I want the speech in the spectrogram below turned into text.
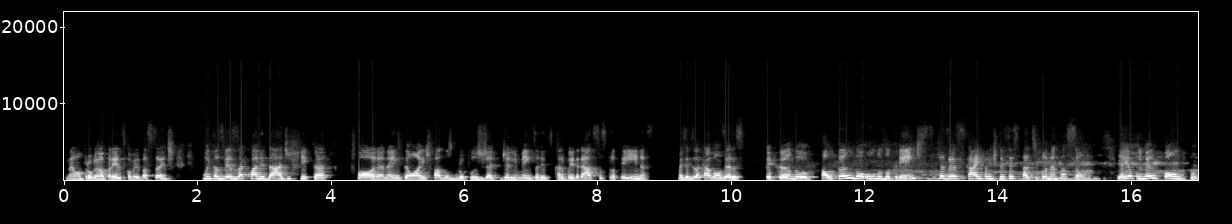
não é um problema para eles comer bastante, muitas vezes a qualidade fica fora, né? Então a gente fala dos grupos de, de alimentos ali, dos carboidratos, das proteínas, mas eles acabam às vezes pecando, faltando um dos nutrientes que às vezes cai para a gente necessitar de suplementação. E aí o primeiro ponto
